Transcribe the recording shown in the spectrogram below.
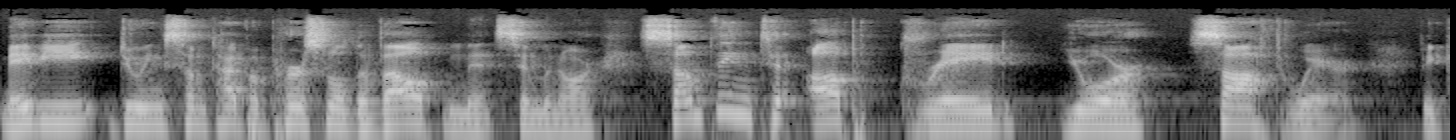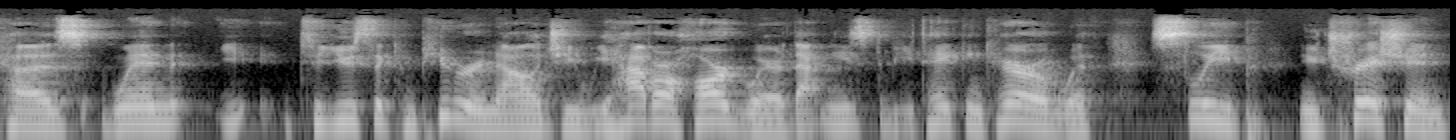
maybe doing some type of personal development seminar, something to upgrade your software. Because when, to use the computer analogy, we have our hardware that needs to be taken care of with sleep, nutrition,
